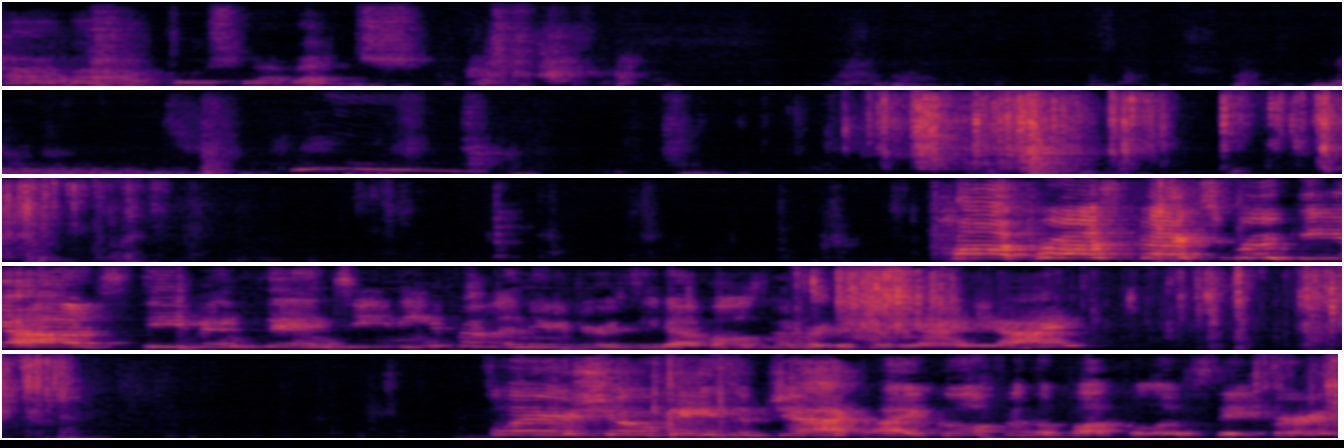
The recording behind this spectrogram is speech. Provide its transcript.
Pavel Buchnevich. Hot Prospects rookie of Steven Santini for the New Jersey Devils, number to 399. Flair Showcase of Jack Eichel for the Buffalo Sabres.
